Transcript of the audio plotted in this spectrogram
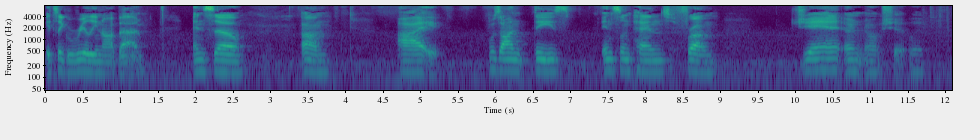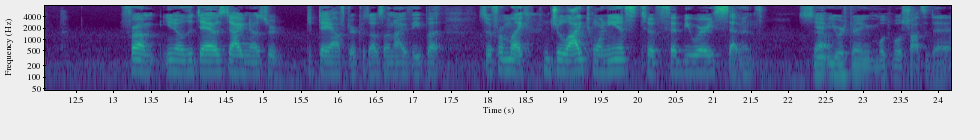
It's like really not bad. And so um I was on these insulin pens from Jan or no shit, wait. From, you know, the day I was diagnosed or the day after cuz I was on IV, but so from like July 20th to February 7th. So You, you were doing multiple shots a day.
